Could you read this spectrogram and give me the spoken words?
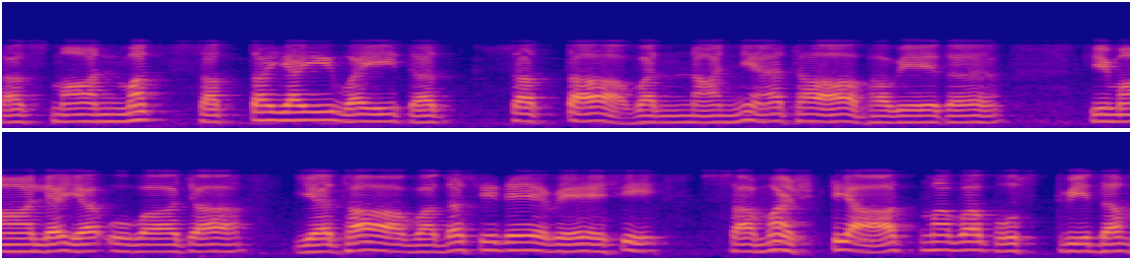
तस्मान्मत्सत्तयैवैतत्सत्तावन्नान्यथा भवेत् हिमालय उवाच यथा वदसि देवेशि समष्ट्यात्मवपुस्त्विदं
